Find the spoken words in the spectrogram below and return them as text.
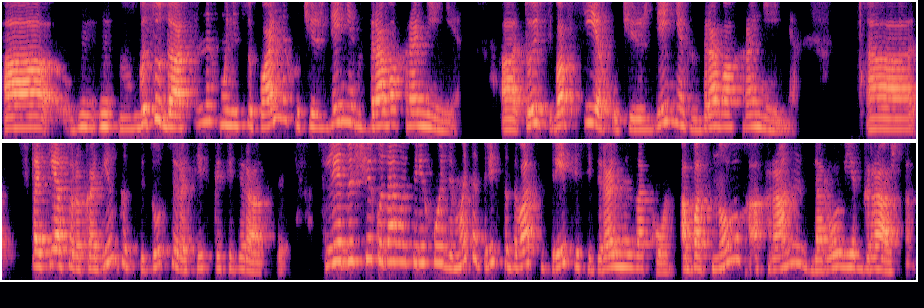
а, в государственных муниципальных учреждениях здравоохранения, а, то есть во всех учреждениях здравоохранения. А, статья 41 Конституции Российской Федерации. Следующее, куда мы переходим, это 323 федеральный закон об основах охраны здоровья граждан,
